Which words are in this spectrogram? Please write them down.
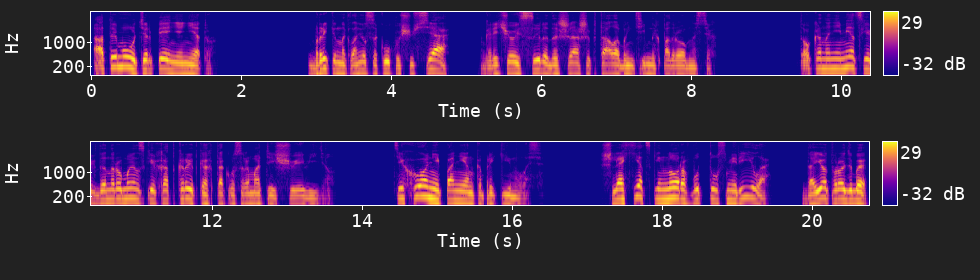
от ему терпения нету. Брыкин наклонился к уху щуся, горячо и сыро дыша шептал об интимных подробностях. Только на немецких да на румынских открытках так усрамотищу я видел. Тихоней Паненко прикинулась. Шляхетский норов будто усмирила. Дает вроде бы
